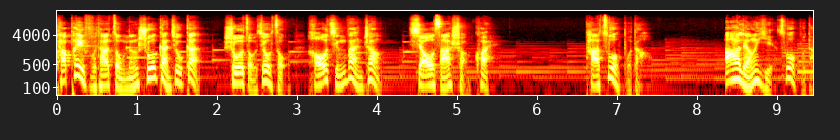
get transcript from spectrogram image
他佩服他总能说干就干，说走就走，豪情万丈，潇洒爽快。他做不到，阿良也做不到。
